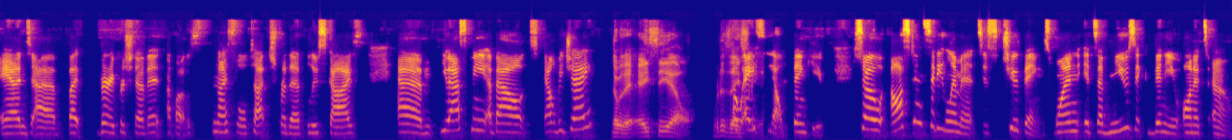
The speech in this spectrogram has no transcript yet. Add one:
And uh, but very appreciative of it. I thought it was a nice little touch for the blue skies. Um, you asked me about LBJ. No, the ACL. What is ACL? Oh, ACL. Thank you. So Austin City Limits is two things. One, it's a music venue on its own.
